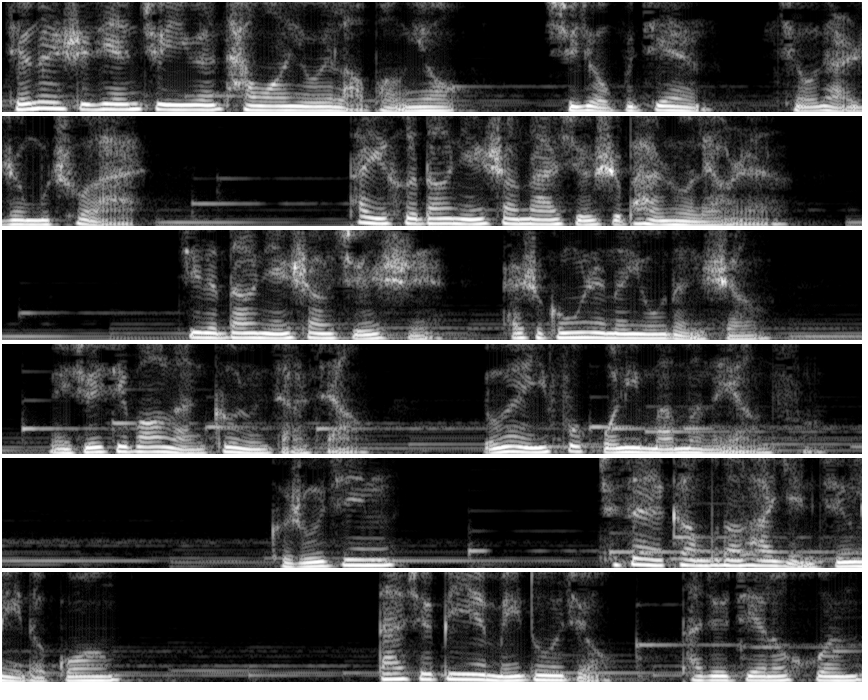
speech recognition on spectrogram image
前段时间去医院探望一位老朋友，许久不见，就有点认不出来。他也和当年上大学时判若两人。记得当年上学时，他是公认的优等生，每学期包揽各种奖项，永远一副活力满满的样子。可如今，却再也看不到他眼睛里的光。大学毕业没多久，他就结了婚，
